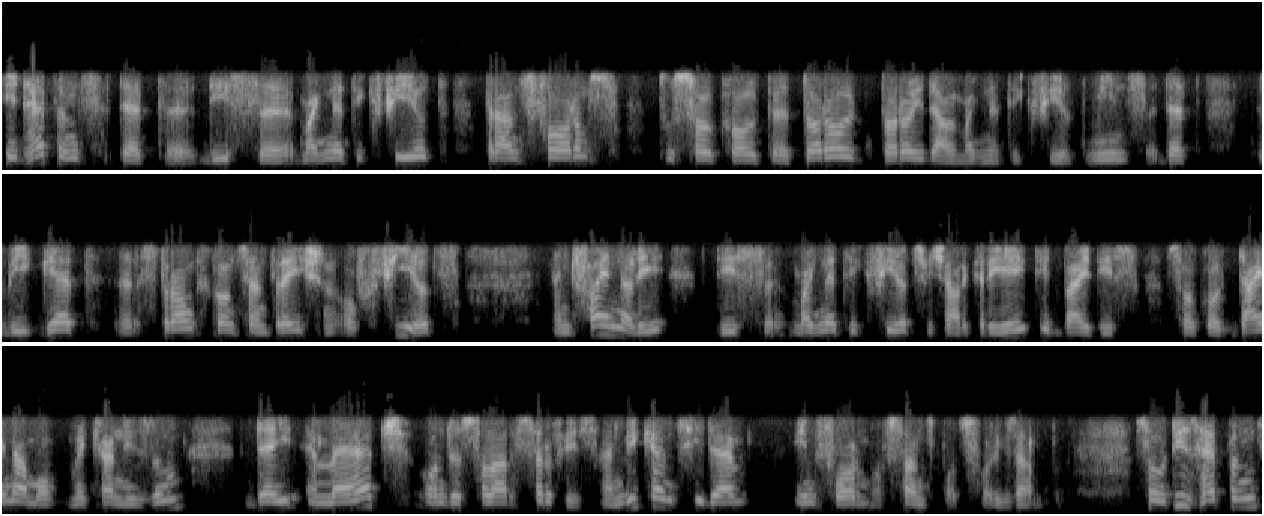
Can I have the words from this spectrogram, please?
it happens that uh, this uh, magnetic field transforms to so-called uh, toroidal magnetic field means that we get a strong concentration of fields. And finally these uh, magnetic fields which are created by this so-called dynamo mechanism they emerge on the solar surface. And we can see them in form of sunspots for example. So this happens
